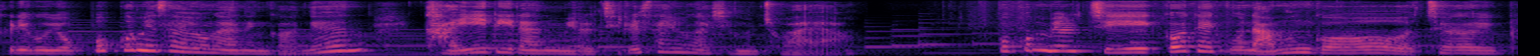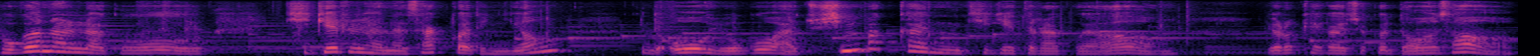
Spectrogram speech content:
그리고 요 볶음에 사용하는 거는 가일이라는 멸치를 사용하시면 좋아요. 볶음 멸치 꺼내고 남은 거 제가 보관하려고 기계를 하나 샀거든요. 근데 오 요거 아주 신박한 기계더라고요. 이렇게 해가지고 넣어서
